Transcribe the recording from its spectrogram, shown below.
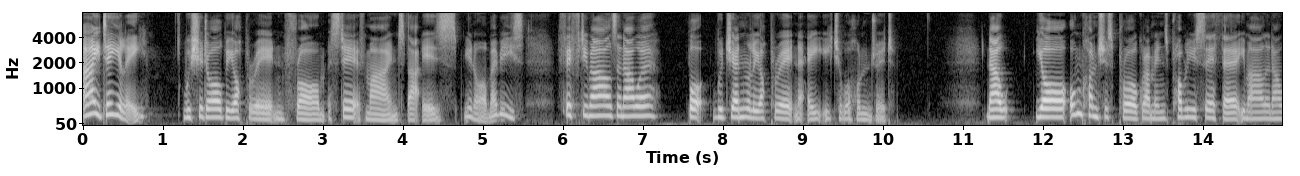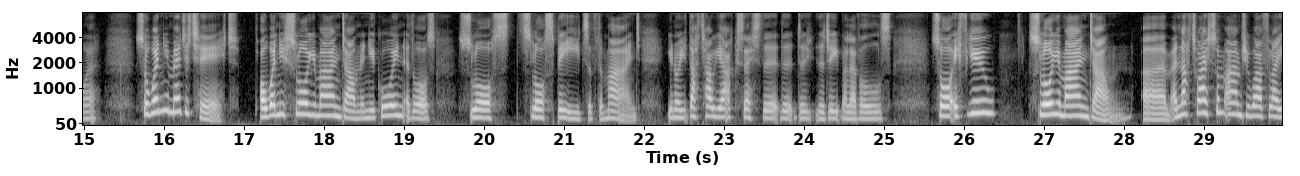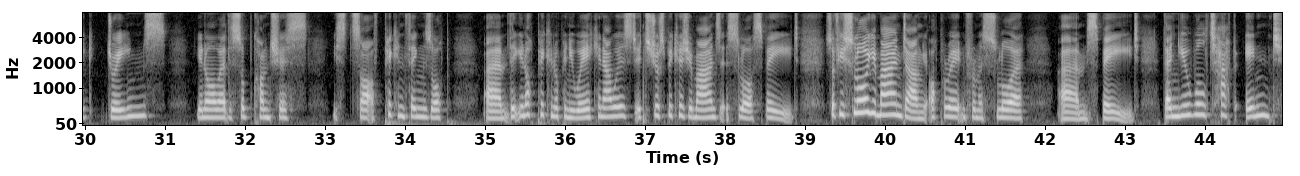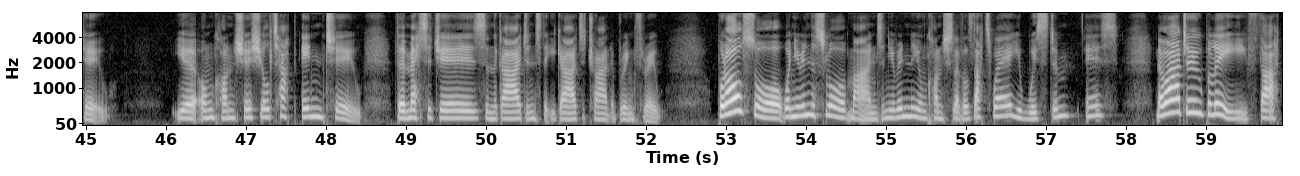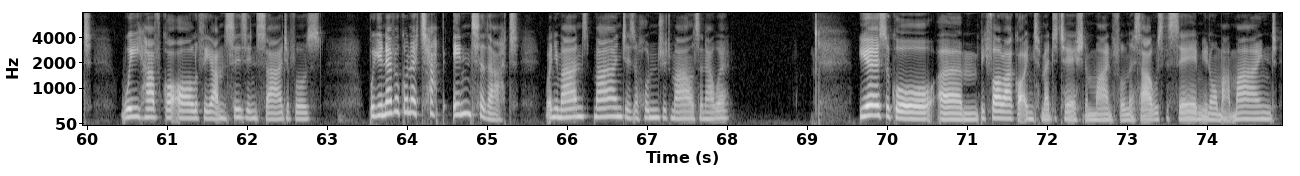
ideally, we should all be operating from a state of mind that is, you know, maybe 50 miles an hour, but we're generally operating at 80 to 100. Now, your unconscious programming is probably say 30 mile an hour. So when you meditate or when you slow your mind down and you go into those slow slow speeds of the mind, you know, that's how you access the, the, the, the deeper levels. So if you slow your mind down, um, and that's why sometimes you have like dreams, you know, where the subconscious, you're sort of picking things up um, that you're not picking up in your waking hours. It's just because your mind's at a slow speed. So if you slow your mind down, you're operating from a slower um, speed, then you will tap into your unconscious. You'll tap into the messages and the guidance that your guides are trying to bring through. But also, when you're in the slow minds and you're in the unconscious levels, that's where your wisdom is. Now, I do believe that we have got all of the answers inside of us. But you're never going to tap into that when your mind, mind is 100 miles an hour. Years ago, um, before I got into meditation and mindfulness, I was the same. You know, my mind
